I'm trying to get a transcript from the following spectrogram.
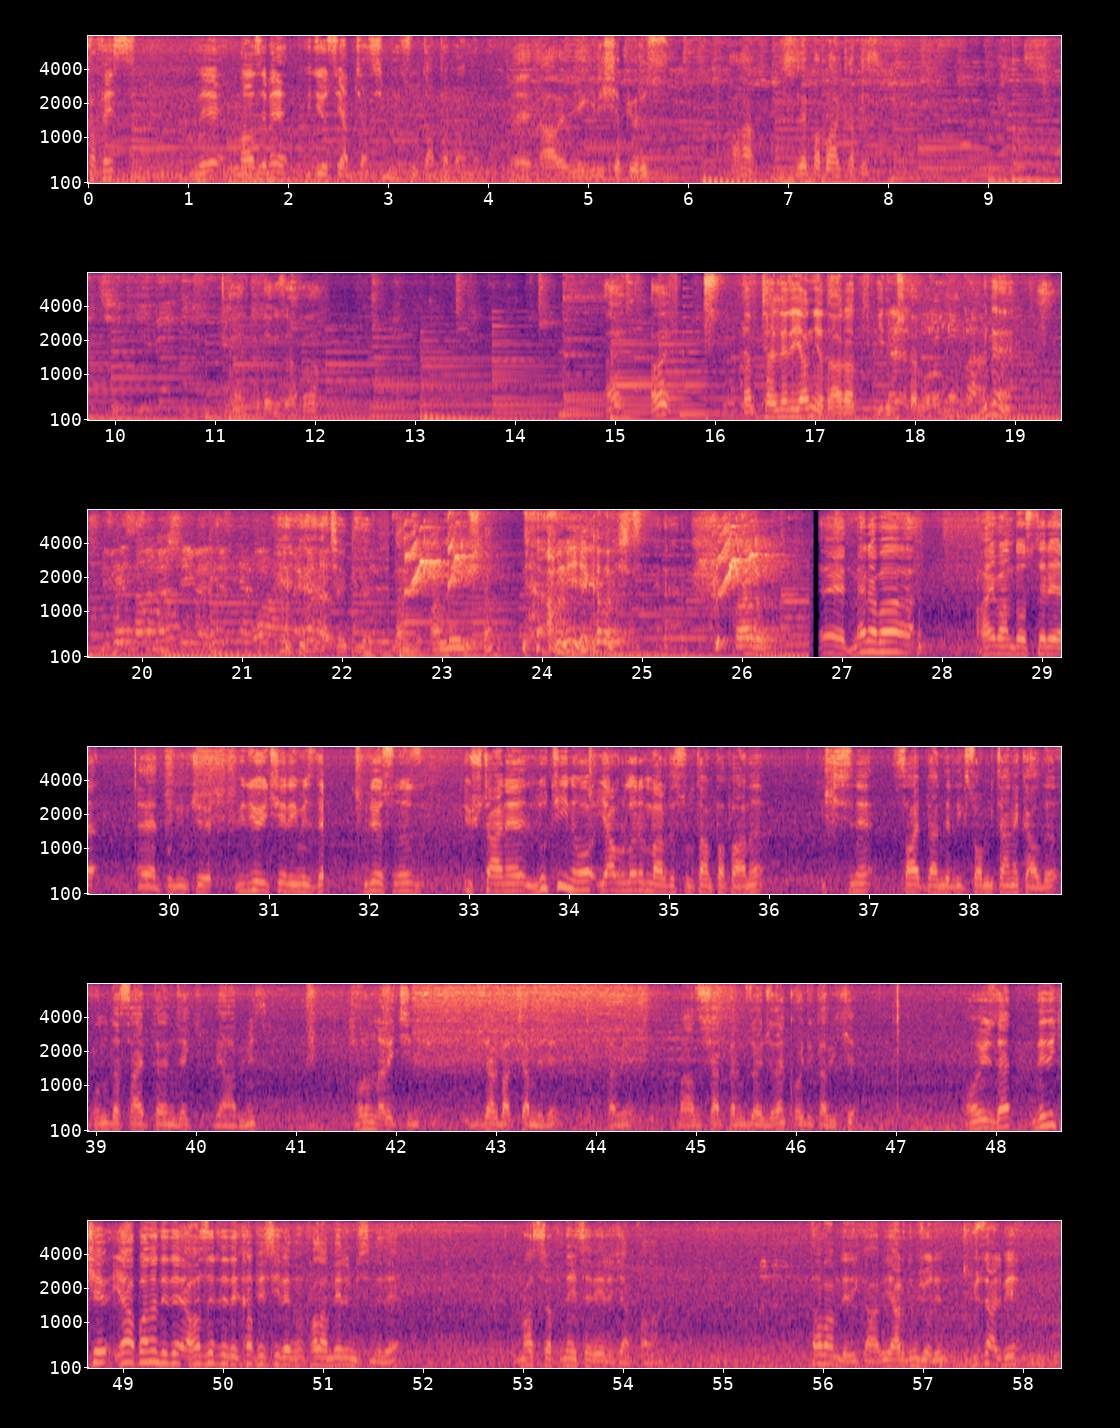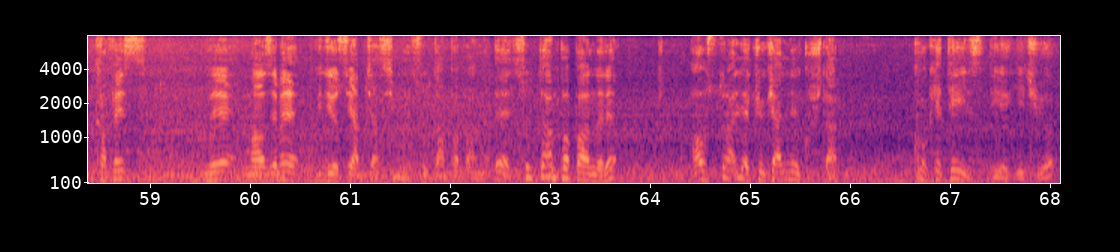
kafes ve malzeme videosu yapacağız şimdi Sultan Papağan'la. Evet AVM'ye giriş yapıyoruz. Aha size papağan kafesi. Evet bu da güzel. Oh. Ay ay. Hem telleri yan ya daha rahat girip çıkarlar. Bu ne? Bize sana ben şey vereceğim. 10 bin ne kadar? Çok güzel. Lan anneymiş lan. Anneyi yakalamışız. Pardon. Evet merhaba hayvan dostları. Evet bugünkü video içeriğimizde biliyorsunuz 3 tane Lutino yavrularım vardı Sultan Papağanı. İkisini sahiplendirdik. Son bir tane kaldı. Onu da sahiplenecek bir abimiz. Torunları için güzel bakacağım dedi. Tabii bazı şartlarımızı önceden koyduk tabii ki. O yüzden dedi ki ya bana dedi hazır dedi kafesiyle falan verir misin dedi. Masrafı neyse vereceğim falan. Tamam dedik abi yardımcı olun. Güzel bir kafes ve malzeme videosu yapacağız şimdi sultan papağanları. Evet sultan papağanları Avustralya kökenli kuşlar. Cockatails diye geçiyor.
